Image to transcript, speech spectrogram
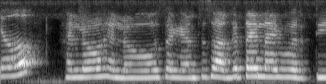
तो हॅलो हॅलो सगळ्यांचं स्वागत आहे लाईव्ह वरती.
